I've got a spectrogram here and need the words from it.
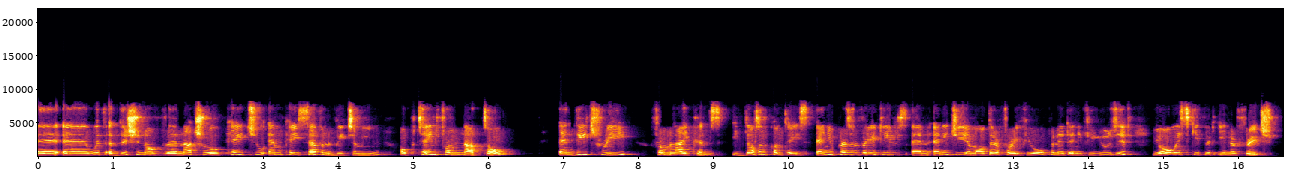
Uh, uh, with addition of the natural K2 MK7 vitamin obtained from natto and D3 from lichens. It doesn't contain any preservatives and any GMO. Therefore, if you open it and if you use it, you always keep it in a fridge.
